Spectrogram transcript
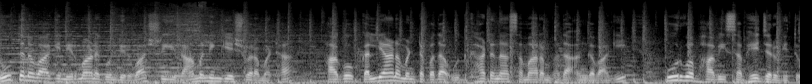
ನೂತನವಾಗಿ ನಿರ್ಮಾಣಗೊಂಡಿರುವ ಶ್ರೀ ರಾಮಲಿಂಗೇಶ್ವರ ಮಠ ಹಾಗೂ ಕಲ್ಯಾಣ ಮಂಟಪದ ಉದ್ಘಾಟನಾ ಸಮಾರಂಭದ ಅಂಗವಾಗಿ ಪೂರ್ವಭಾವಿ ಸಭೆ ಜರುಗಿತು.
